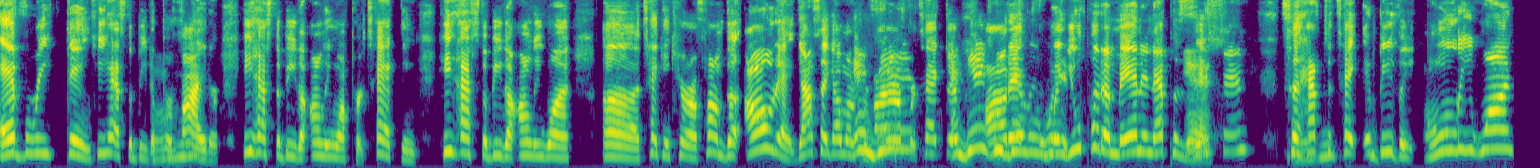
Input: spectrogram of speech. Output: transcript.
everything. He has to be the Mhm. provider. He has to be the only one protecting. He has to be the only one uh taking care of home. The all that y'all say y'all want a And provider, a protector, And then all that. dealing When you put a man in that Yes. position to have to take and be the only one,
